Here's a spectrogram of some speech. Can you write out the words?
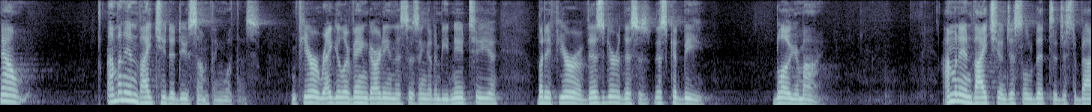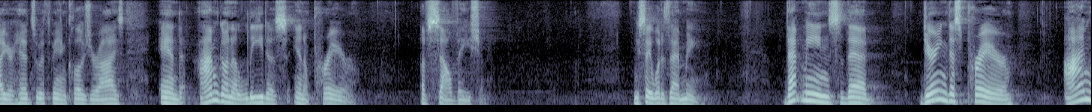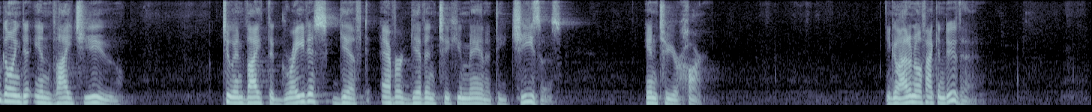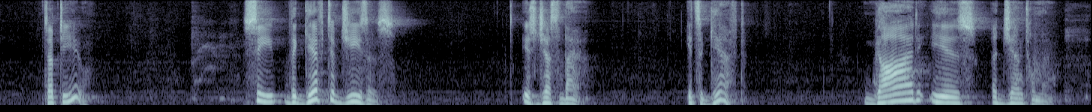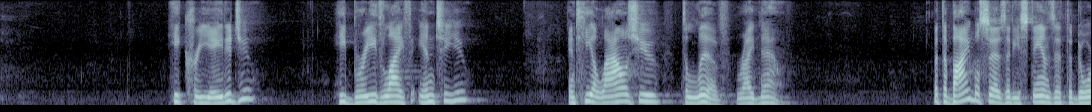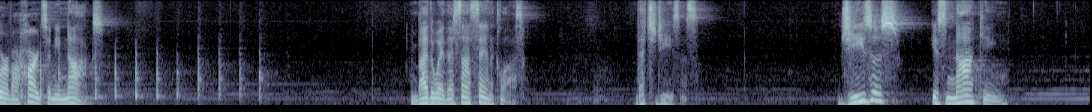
Now, I'm going to invite you to do something with us. If you're a regular Vanguardian, this isn't going to be new to you. But if you're a visitor, this, is, this could be blow your mind. I'm going to invite you in just a little bit to just to bow your heads with me and close your eyes. And I'm going to lead us in a prayer of salvation. You say, what does that mean? That means that during this prayer, I'm going to invite you to invite the greatest gift ever given to humanity, Jesus, into your heart. You go, I don't know if I can do that. It's up to you. See, the gift of Jesus is just that it's a gift. God is a gentleman. He created you, He breathed life into you, and He allows you to live right now. But the Bible says that He stands at the door of our hearts and He knocks. And by the way, that's not Santa Claus, that's Jesus. Jesus is knocking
